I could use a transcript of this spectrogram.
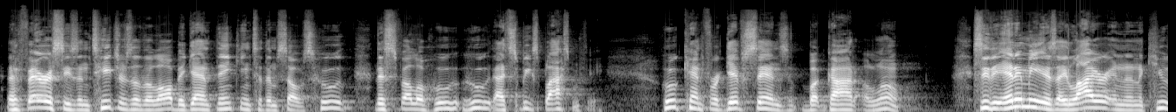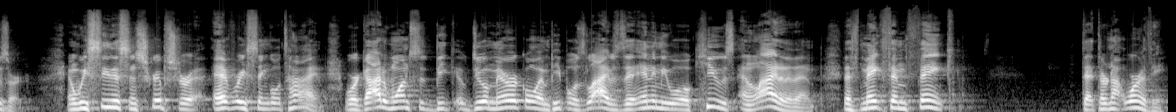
The Pharisees and teachers of the law began thinking to themselves, Who this fellow who, who that speaks blasphemy? Who can forgive sins but God alone? See, the enemy is a liar and an accuser. And we see this in Scripture every single time. Where God wants to be, do a miracle in people's lives, the enemy will accuse and lie to them that make them think that they're not worthy.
